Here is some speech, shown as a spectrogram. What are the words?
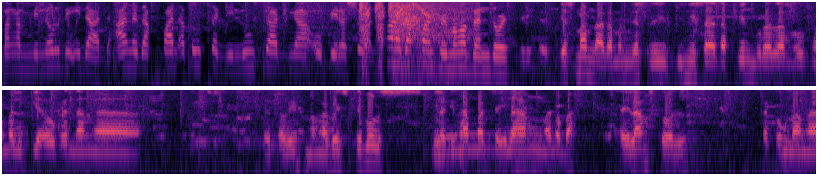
mga minor de edad ang nadakpan ato sa gilusad nga operasyon. Ang nadakpan sir mga vendors diri sir? Yes ma'am, nalaman nila sa dinhi sa Dapin, mura lang og namaligya og kanang uh, mga vegetables. Ila gitapan sa ilahang ano ba, sa ilang stall katong mga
